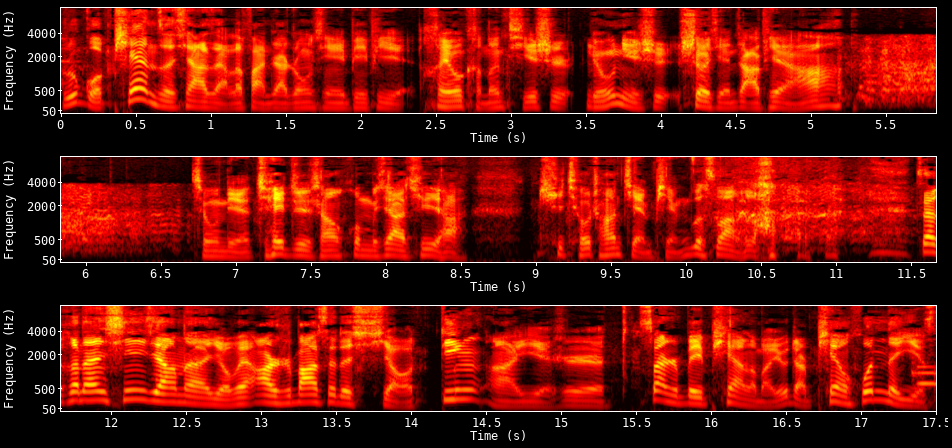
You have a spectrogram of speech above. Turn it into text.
如果骗子下载了反诈中心 APP，很有可能提示刘女士涉嫌诈骗啊！兄弟，这智商混不下去呀！去球场捡瓶子算了。在河南新乡呢，有位二十八岁的小丁啊，也是算是被骗了吧，有点骗婚的意思。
